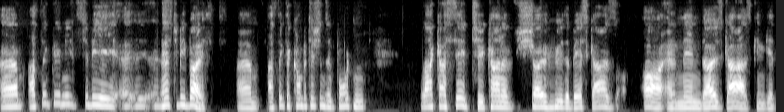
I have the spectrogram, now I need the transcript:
Um, I think there needs to be, uh, it has to be both. Um, I think the competition's important, like I said, to kind of show who the best guys are, and then those guys can get,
